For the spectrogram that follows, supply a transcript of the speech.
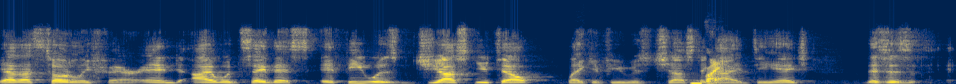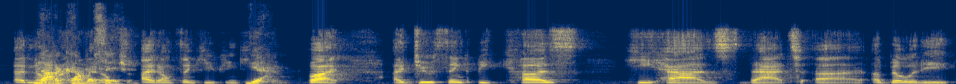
Yeah, that's totally fair. And I would say this if he was just Utel, like if he was just a right. guy at DH, this is a no not a conversation. I don't, I don't, think you can keep yeah. him. But I do think because he has that uh, ability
